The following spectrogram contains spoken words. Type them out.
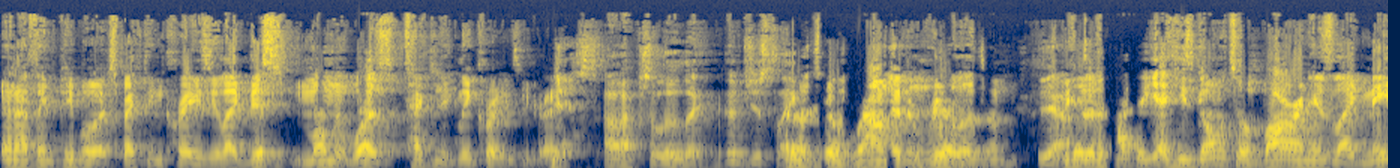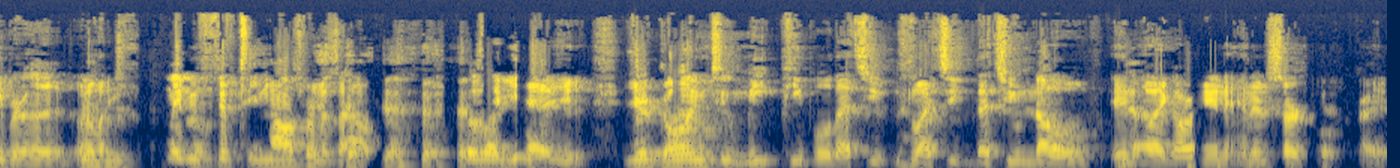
and I think people are expecting crazy. Like this moment was technically crazy, right? Yes. Oh, absolutely. It's just like it was still grounded in realism. Yeah. Because of the fact that yeah, he's going to a bar in his like neighborhood or like mm-hmm. Maybe 15 miles from his house. it was like yeah, you you're going to meet people that you like you, that you know in yeah. like or in, in a circle, right?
